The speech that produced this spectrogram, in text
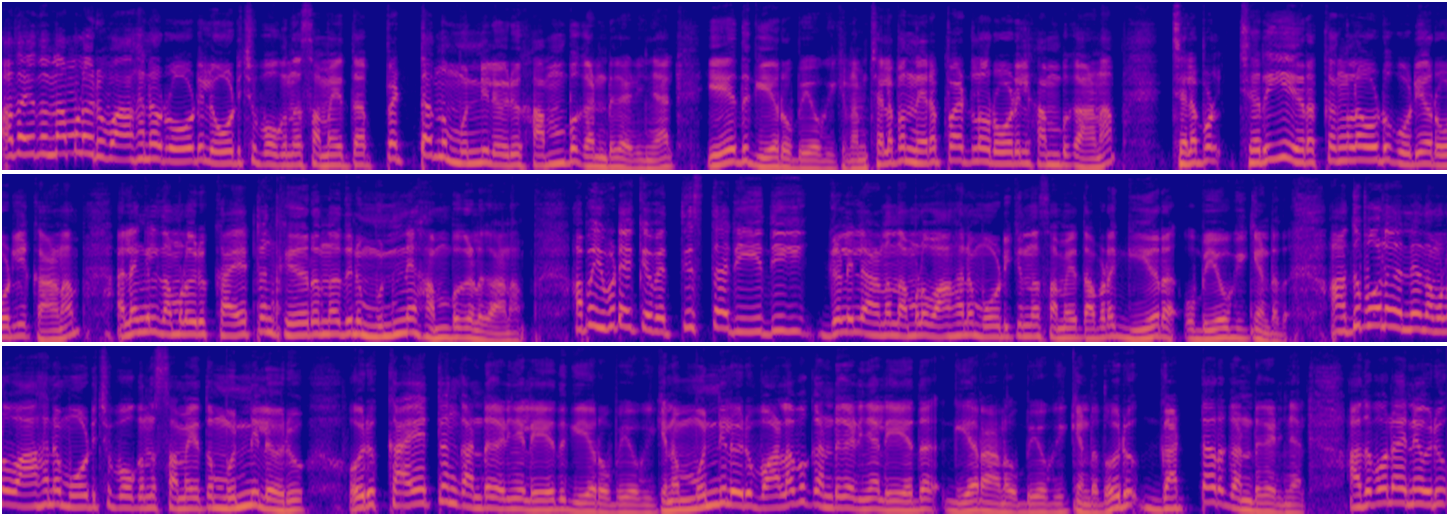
അതായത് നമ്മളൊരു വാഹനം റോഡിൽ ഓടിച്ചു പോകുന്ന സമയത്ത് പെട്ടെന്ന് മുന്നിൽ ഒരു ഹമ്പ് കണ്ടു കഴിഞ്ഞാൽ ഏത് ഗിയർ ഉപയോഗിക്കണം? ചിലപ്പോൾ നിരപ്പായിട്ടുള്ള റോഡിൽ ഹമ്പ് കാണാം. ചിലപ്പോൾ ചെറിയ ഇറക്കങ്ങളോട് കൂടിയ റോഡിൽ കാണാം. അല്ലെങ്കിൽ നമ്മളൊരു കയറ്റം കയറുന്നതിന് മുന്നേ ഹമ്പുകൾ കാണാം. അപ്പോൾ ഇവിടെയൊക്കെ വ്യത്യസ്ത രീതികളിലാണ് നമ്മൾ വാഹനം ഓടിക്കുന്ന സമയത്ത് അവിടെ ഗിയർ ഉപയോഗിക്കേണ്ടത്. അതുപോലെ തന്നെ നമ്മൾ വാഹനം ഓടിച്ചു പോകുന്ന സമയത്ത് മുന്നിലൊരു ഒരു കയറ്റം കണ്ടു കഴിഞ്ഞാൽ ഏത് ഗിയർ ഉപയോഗിക്കണം? മുന്നിലൊരു വളവ് കണ്ടു കഴിഞ്ഞാൽ ഏത് ഗിയറാണ് ഉപയോഗിക്കേണ്ടത്? ഒരു ഗട്ടർ കണ്ടു കഴിഞ്ഞാൽ അതുപോലെ തന്നെ ഒരു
